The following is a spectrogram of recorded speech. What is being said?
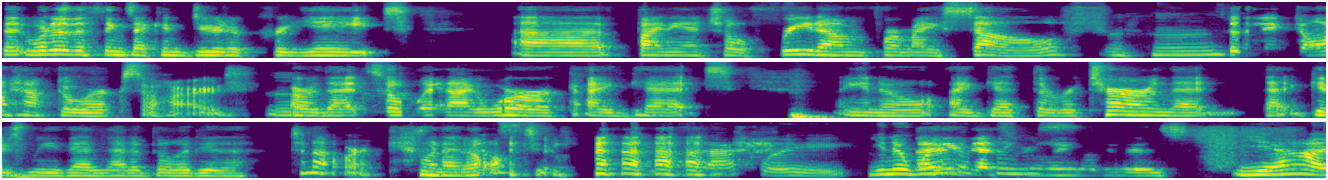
what are the things I can do to create uh, financial freedom for myself, mm-hmm. so that I don't have to work so hard, mm-hmm. or that so when I work I get you know i get the return that that gives me then that ability to to not work when i don't yes. want to exactly you know one of the things really what it is yeah I,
